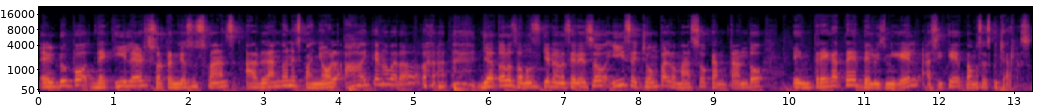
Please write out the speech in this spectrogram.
el grupo The Killers sorprendió a sus fans hablando en español. ¡Ay, qué novedad! ya todos los famosos quieren hacer eso y se echó un palomazo cantando Entrégate de Luis Miguel, así que vamos a escucharlos.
